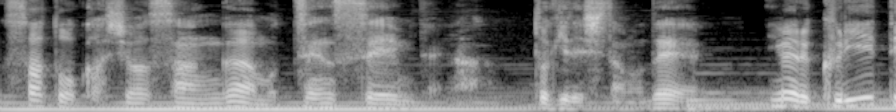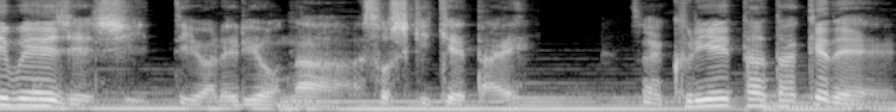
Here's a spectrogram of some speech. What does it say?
佐藤柏さんがもう全盛みたいな時でしたので、いわゆるクリエイティブエージェンシーって言われるような組織形態、つまりクリエイターだけで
